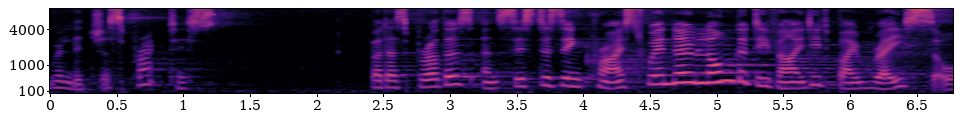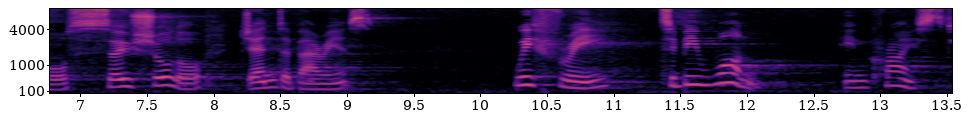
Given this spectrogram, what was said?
religious practice. But as brothers and sisters in Christ, we're no longer divided by race or social or gender barriers. We're free to be one in Christ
